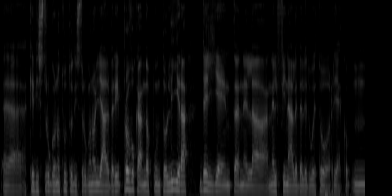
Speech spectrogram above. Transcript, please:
eh, che distruggono tutto, distruggono gli alberi, provocando appunto l'ira degli Ent nella, nel finale delle due torri. Ecco, mm,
